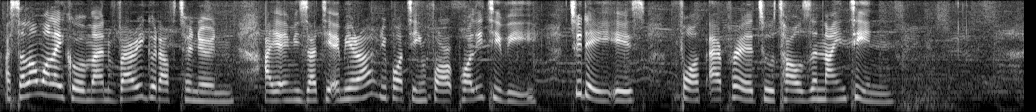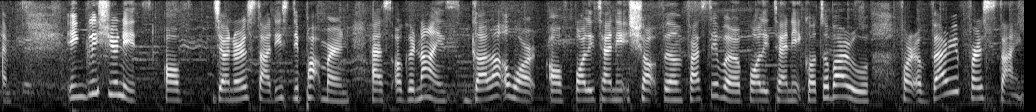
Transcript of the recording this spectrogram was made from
Assalamualaikum and very good afternoon. I am Izati Emira reporting for Poly TV. Today is 4th April 2019. English unit of General Studies Department has organized Gala Award of Polytechnic Short Film Festival Polytechnic Kota Bharu for a very first time.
